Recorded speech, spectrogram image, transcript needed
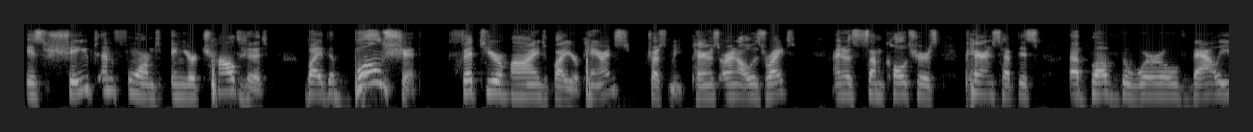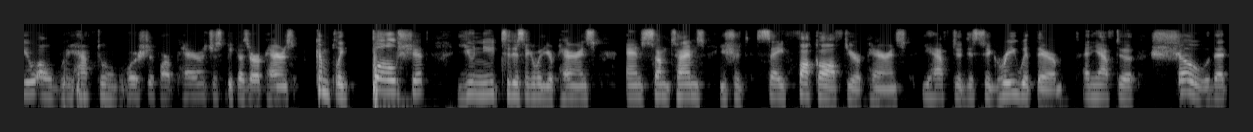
is shaped and formed in your childhood by the bullshit fed to your mind by your parents. Trust me, parents aren't always right. I know some cultures, parents have this above the world value. Oh, we have to worship our parents just because our parents. Complete bullshit. You need to disagree with your parents, and sometimes you should say fuck off to your parents. You have to disagree with them, and you have to show that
